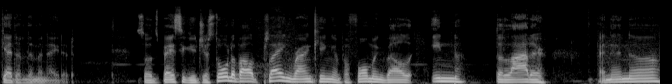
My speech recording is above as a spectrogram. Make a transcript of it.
get eliminated. So it's basically just all about playing ranking and performing well in the ladder and then uh,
